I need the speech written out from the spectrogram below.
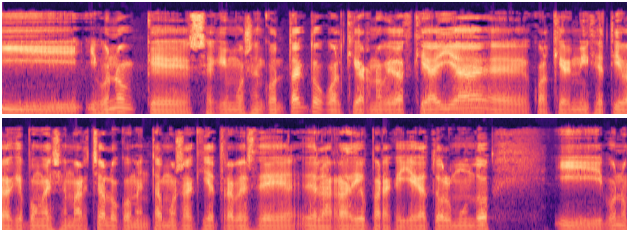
Y, bueno, que seguimos en contacto. Cualquier novedad que haya, eh, cualquier iniciativa que pongáis en marcha, lo comentamos aquí a través de, la radio para que llegue a todo el mundo y bueno,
